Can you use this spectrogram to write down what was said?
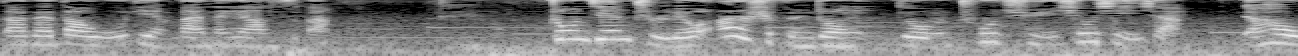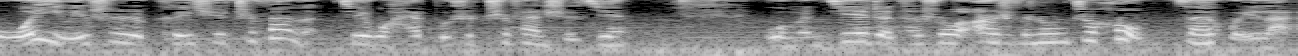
大概到五点半的样子吧。中间只留二十分钟给我们出去休息一下，然后我以为是可以去吃饭了，结果还不是吃饭时间。我们接着他说二十分钟之后再回来，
